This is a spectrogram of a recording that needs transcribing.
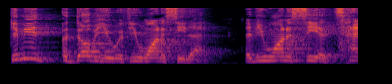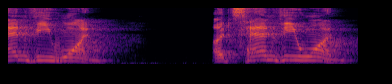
give me a, a W if you want to see that. If you want to see a 10v1. A 10v1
